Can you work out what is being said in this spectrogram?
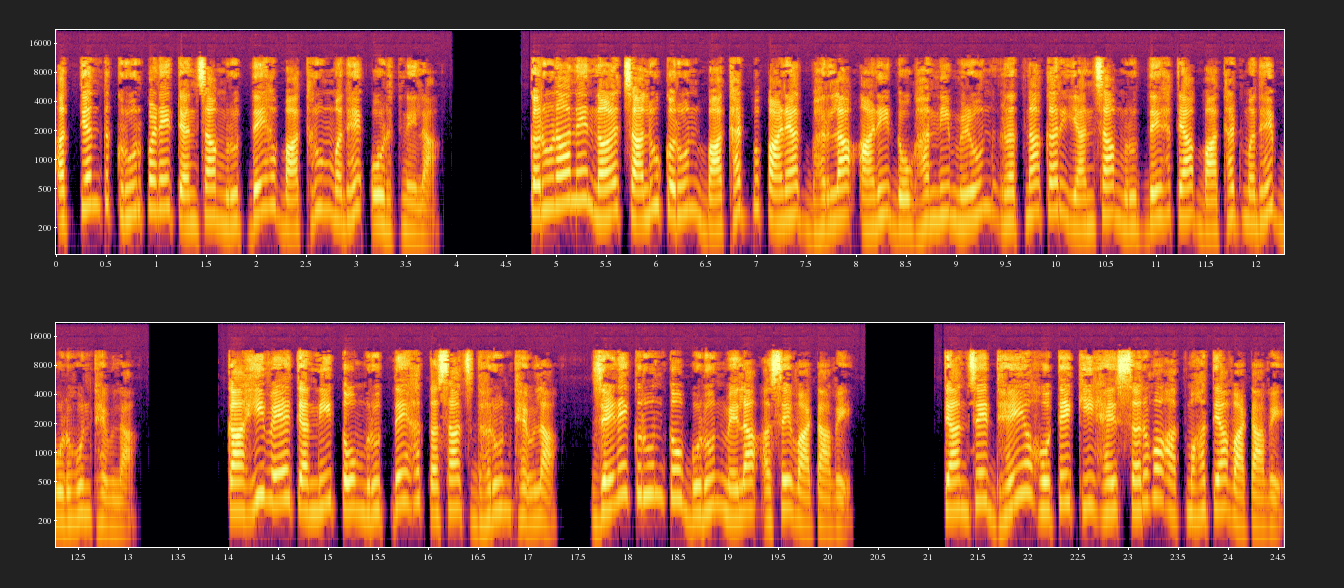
अत्यंत क्रूरपणे त्यांचा मृतदेह बाथरूममध्ये ओढत नेला करुणाने नळ चालू करून बाथटब पाण्यात भरला आणि दोघांनी मिळून रत्नाकर यांचा मृतदेह त्या बाथटमध्ये बुडवून ठेवला. काही वेळ त्यांनी तो मृतदेह तसाच धरून ठेवला जेणेकरून तो बुडून मेला असे वाटावे. त्यांचे ध्येय होते की हे सर्व आत्महत्या वाटावे.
